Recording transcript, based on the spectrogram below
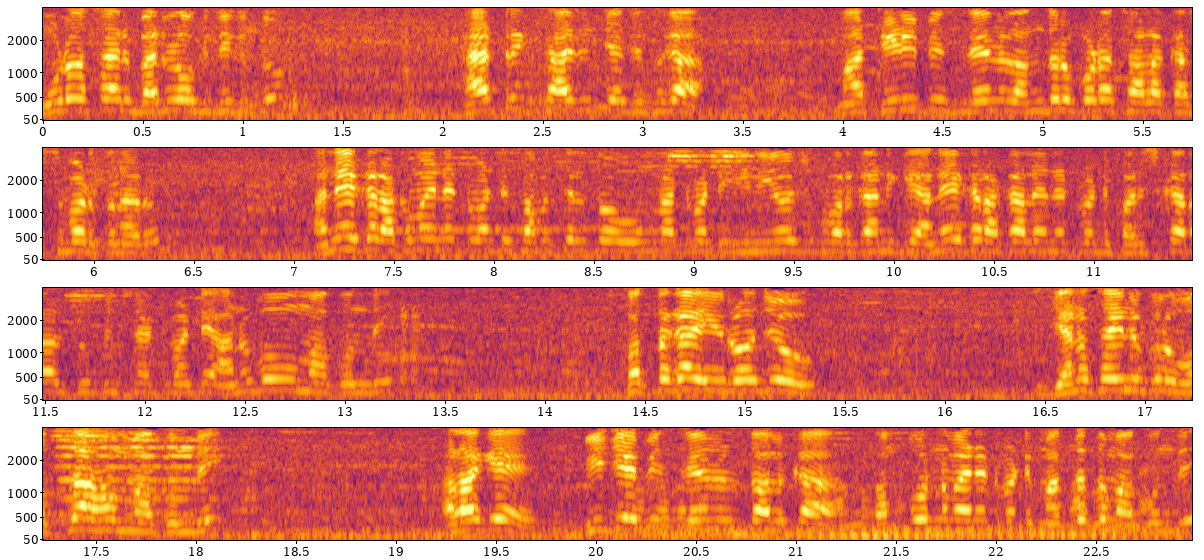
మూడోసారి బరిలోకి దిగుతూ హ్యాట్రిక్ సాధించే దిశగా మా టీడీపీ శ్రేణులందరూ కూడా చాలా కష్టపడుతున్నారు. అనేక రకమైనటువంటి సమస్యలతో ఉన్నటువంటి ఈ నియోజకవర్గానికి అనేక రకాలైనటువంటి పరిష్కారాలు చూపించినటువంటి అనుభవం మాకుంది. కొత్తగా ఈరోజు జన సైనికుల ఉత్సాహం మాకుంది. అలాగే బీజేపీ శ్రేణుల తాలూకా సంపూర్ణమైనటువంటి మద్దతు మాకుంది.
